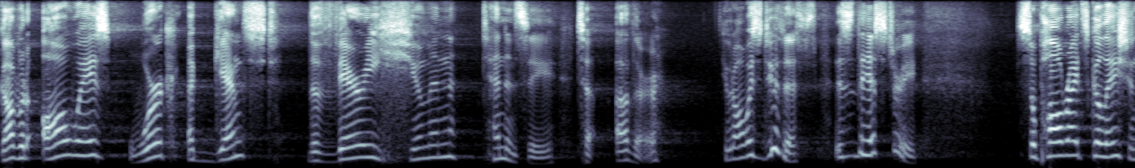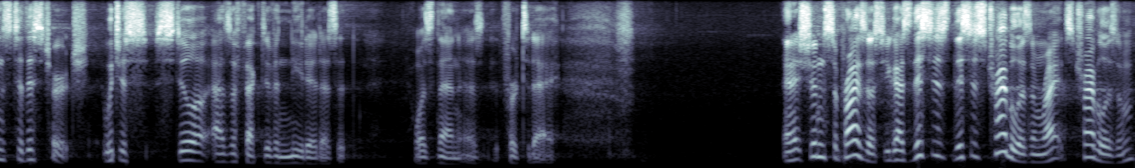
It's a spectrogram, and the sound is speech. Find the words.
God would always work against the very human tendency to other. He would always do this. This is the history. So Paul writes Galatians to this church, which is still as effective and needed as it was then as for today. And it shouldn't surprise us, you guys. This is this is tribalism, right? It's tribalism.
